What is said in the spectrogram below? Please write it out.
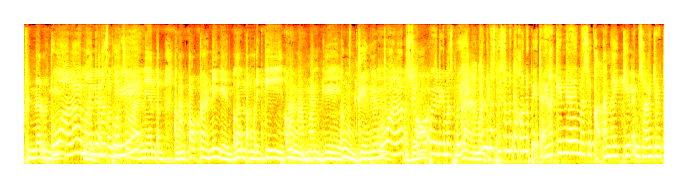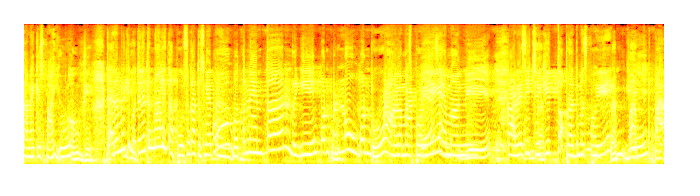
bener nggih. Duh, alah, emane, Enten Mas Boy. enten togane nggih enten teng mriki Eng. tanaman nggih. Nggih. Oh alah terus yo apa ngene iki Mas Boy? Mandi- Mas Boy sampe takono pe daerah kene ae Mas yo gak tanah iki misalnya ceng tanah iki Sepayu. Enggih. Daerah mriki mboten enten malih ta Bu sing kados Oh, ngeten. mboten enten mriki pun penuh pun. Duh, alah Mas Boy emane. nggih. Kare siji iki tok berarti Mas Boy. Nggih. Pak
